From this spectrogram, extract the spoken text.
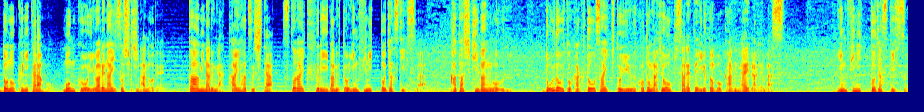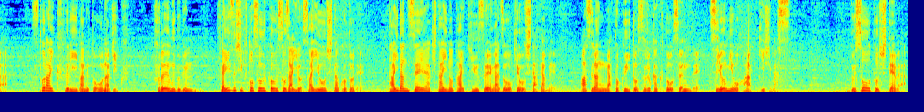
どの国からも文句を言われない組織なので、ターミナルが開発したストライクフリーダムとインフィニットジャスティスは、型式番号に、堂々と核搭載機ということが表記されているとも考えられます。インフィニットジャスティスは、ストライクフリーダムと同じく、フレーム部分フェイズシフト装甲素材を採用したことで、対弾性や機体の耐久性が増強したため、アスランが得意とする格闘戦で強みを発揮します。武装としては、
